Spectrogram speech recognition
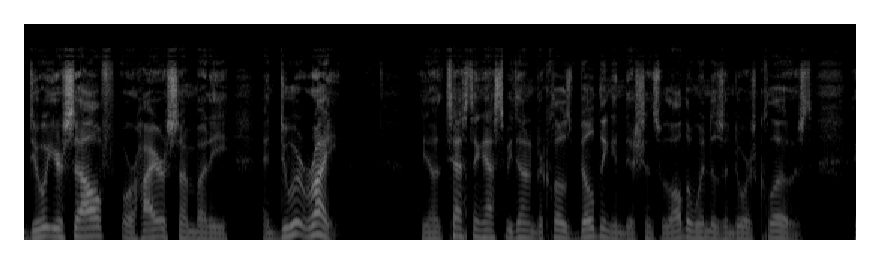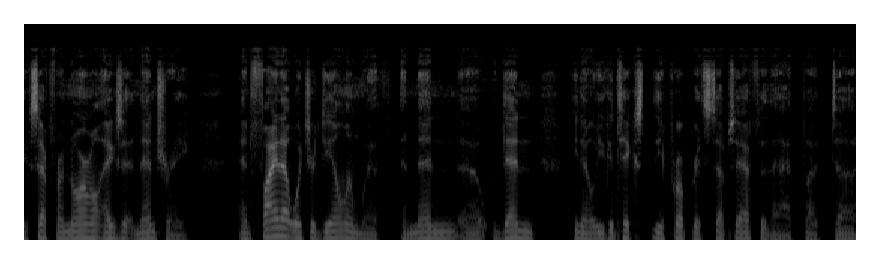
do it yourself or hire somebody and do it right. You know, the testing has to be done under closed building conditions with all the windows and doors closed, except for a normal exit and entry, and find out what you're dealing with, and then uh, then you know you can take the appropriate steps after that. But uh,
